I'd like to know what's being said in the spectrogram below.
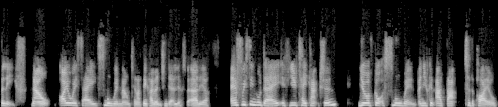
belief. Now, I always say small win mountain. I think I mentioned it a little bit earlier. Every single day, if you take action, you have got a small win and you can add that to the pile.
